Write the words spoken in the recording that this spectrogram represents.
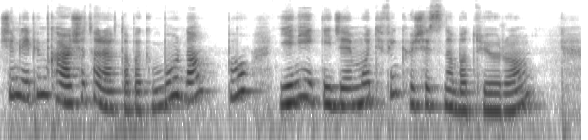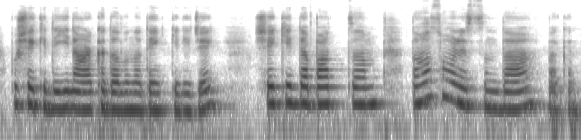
Şimdi ipim karşı tarafta bakın. Buradan bu yeni ekleyeceğim motifin köşesine batıyorum. Bu şekilde yine arka dalına denk gelecek. Şekilde battım. Daha sonrasında bakın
